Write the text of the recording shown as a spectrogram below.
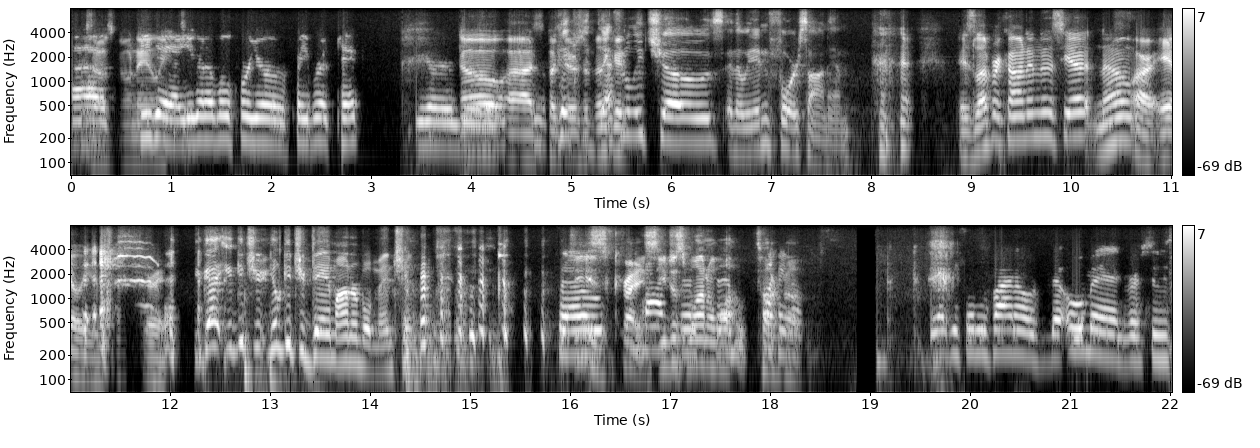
Uh, So I was going TJ, are you gonna vote for your favorite pick? Your, No, your- uh, but Pick there's a really definitely chose, and then we didn't force on him. Is Leprechaun in this yet? No. All right, aliens. That's Great. You got you get your you'll get your damn honorable mention. So, Jesus Christ, you just want to talk about. The semifinals: The Omen versus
